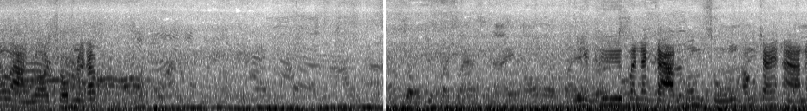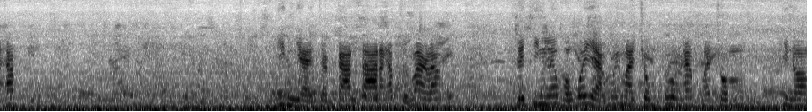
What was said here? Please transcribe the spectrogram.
ระหว่างรอชมนะครับ นี่คือบรรยากาศมุมสูงของชายหาดนะครับ ยิ่งใหญ่จากการตานะครับสวยมากแล้วแต่จริงแล้วผมก็อยากไม่มาชมพลุนะครับ มาชมพี่น้อง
